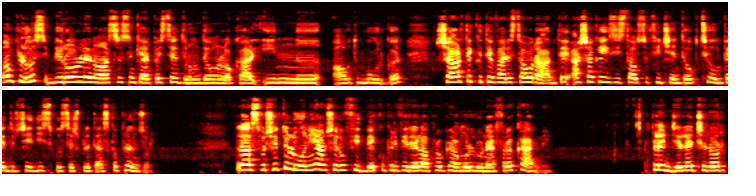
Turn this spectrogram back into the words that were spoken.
În plus, birourile noastre sunt chiar peste drum de un local in-out burger și alte câteva restaurante, așa că existau suficiente opțiuni pentru cei dispuși să-și plătească prânzul. La sfârșitul lunii am cerut feedback cu privire la programul Luna fără carne. Plângele celor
